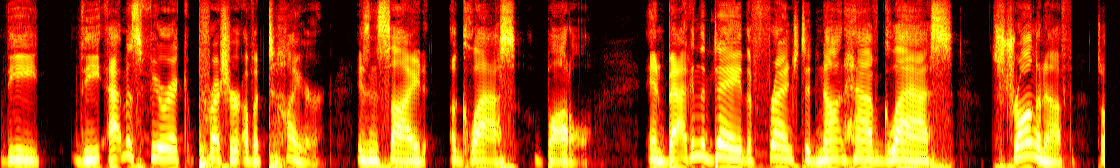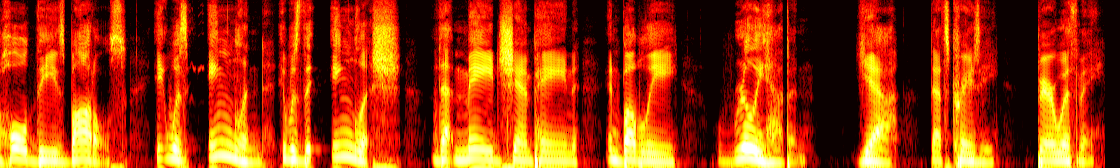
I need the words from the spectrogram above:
The the atmospheric pressure of a tire is inside a glass bottle. And back in the day, the French did not have glass strong enough to hold these bottles. It was England, it was the English that made champagne and bubbly really happen. Yeah, that's crazy. Bear with me.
